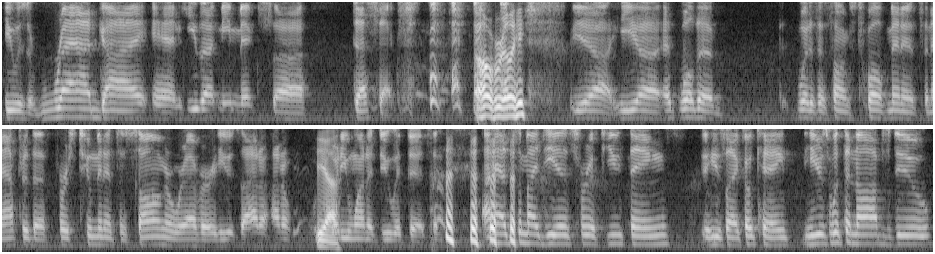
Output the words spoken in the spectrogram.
He was a rad guy and he let me mix uh Death Sex. Oh, really? yeah, he uh well the what is that song's 12 minutes and after the first 2 minutes of song or wherever he was I don't I don't Yeah. what do you want to do with this? And I had some ideas for a few things. He's like, "Okay, here's what the knobs do."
